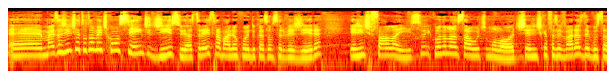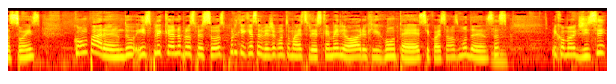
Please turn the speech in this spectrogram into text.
É, mas a gente é totalmente consciente disso e as três trabalham com educação cervejeira e a gente fala isso. E quando lançar o último lote, a gente quer fazer várias degustações comparando e explicando para as pessoas por que, que a cerveja, quanto mais fresca, é melhor, o que, que acontece, quais são as mudanças. E como eu disse,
